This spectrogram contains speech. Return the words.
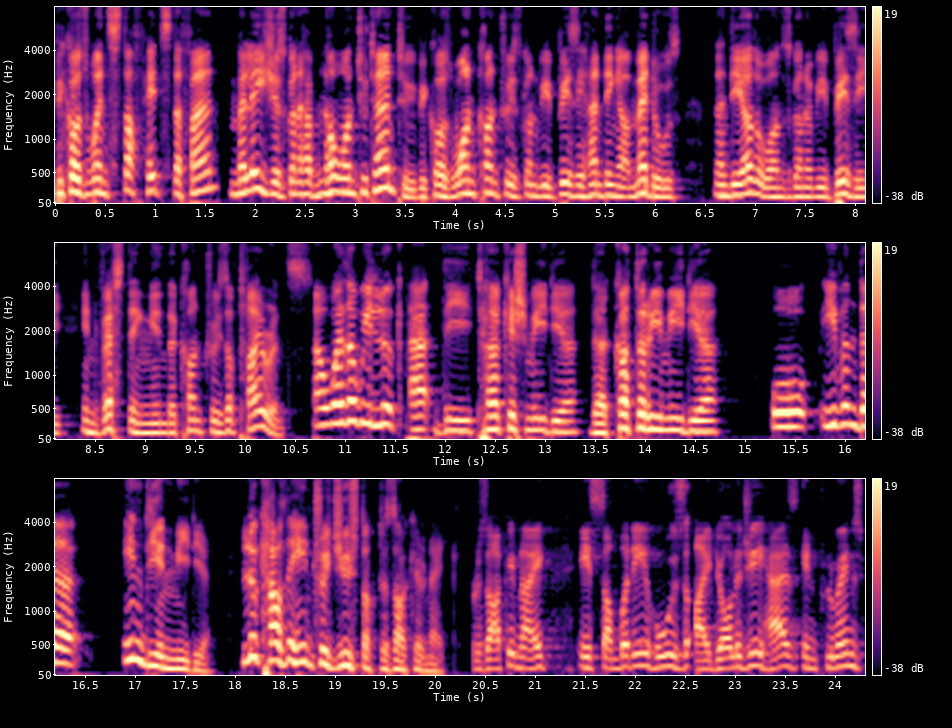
Because when stuff hits the fan, Malaysia is going to have no one to turn to because one country is going to be busy handing out medals and the other one's going to be busy investing in the countries of tyrants. Now, whether we look at the Turkish media, the Qatari media, or even the Indian media, look how they introduced Dr. Zakir Naik. Zakir Naik is somebody whose ideology has influenced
